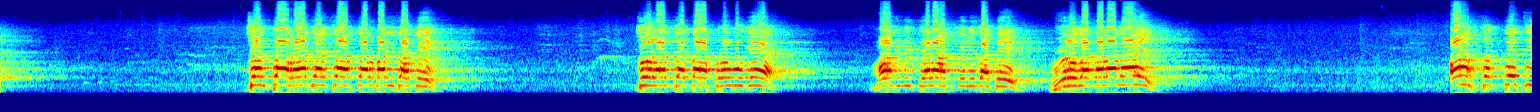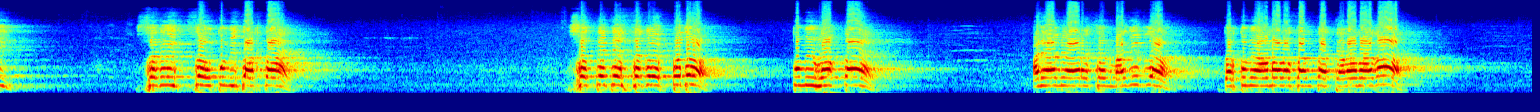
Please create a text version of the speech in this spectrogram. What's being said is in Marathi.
जनता राजाच्या दरबारी जाते. जो राज्याचा प्रमुख आहे मागणी त्याला केली जाते. विरोधकाला नाही. असत्तेची सगळी चव तुम्ही टाकताय. सत्तेचे सगळे पद तुम्ही भोगताय आणि आम्ही आरक्षण मागितलं तर तुम्ही आम्हाला सांगता त्याला मागा.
